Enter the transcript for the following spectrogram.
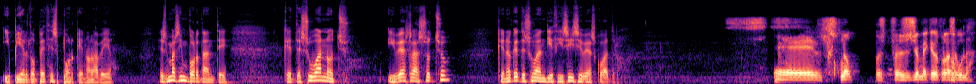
y pierdo peces porque no la veo. Es más importante que te suban 8 y veas las 8 que no que te suban 16 y veas 4. Eh, no, pues, pues yo me quedo con la segunda.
